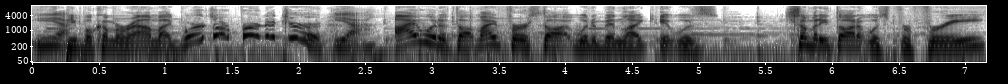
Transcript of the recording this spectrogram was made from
Yeah. People come around like, Where's our furniture? Yeah. I would have thought my first thought would have been like it was somebody thought it was for free.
